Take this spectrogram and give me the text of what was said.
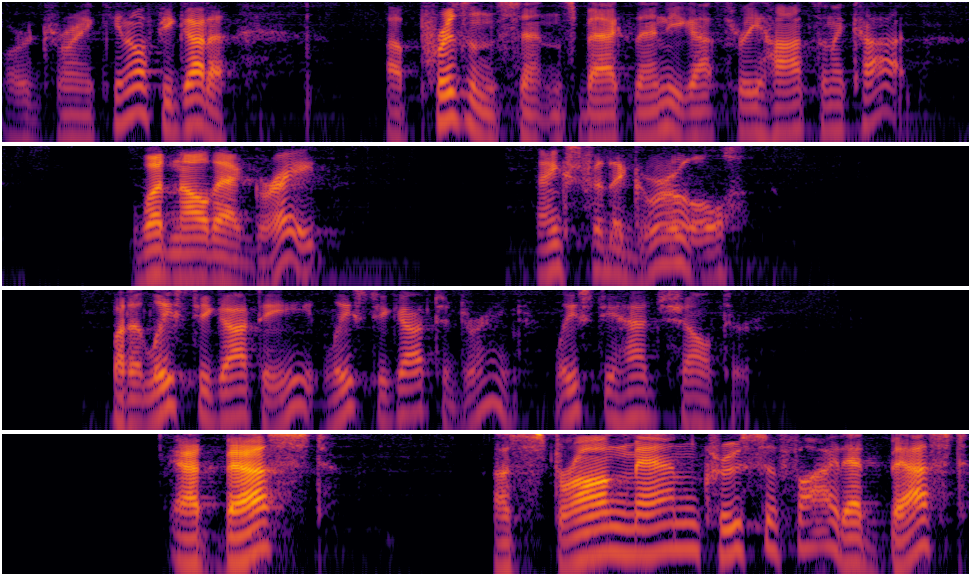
or drink. You know, if you got a, a prison sentence back then, you got three hots and a cot. Wasn't all that great. Thanks for the gruel. But at least you got to eat. At least you got to drink. At least you had shelter. At best, a strong man crucified. At best,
